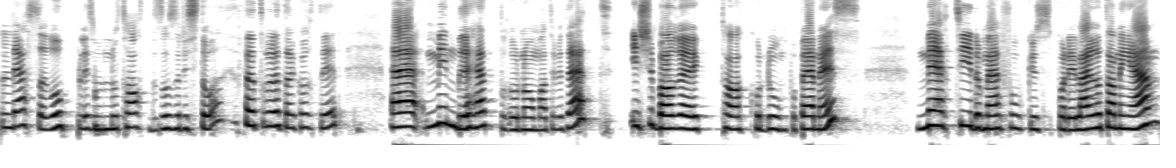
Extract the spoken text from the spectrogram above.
leser opp liksom, notatene sånn som de står, for jeg tror det tar kort tid. Eh, mindre heteronormativitet. Ikke bare ta kondom på penis. Mer tid og mer fokus på det i lærerutdanningen.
